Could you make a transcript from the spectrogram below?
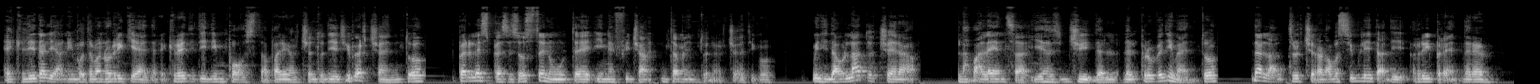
è che gli italiani potevano richiedere crediti d'imposta pari al 110% per le spese sostenute in efficientamento energetico. Quindi da un lato c'era la valenza ESG del, del provvedimento, dall'altro c'era la possibilità di riprendere,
